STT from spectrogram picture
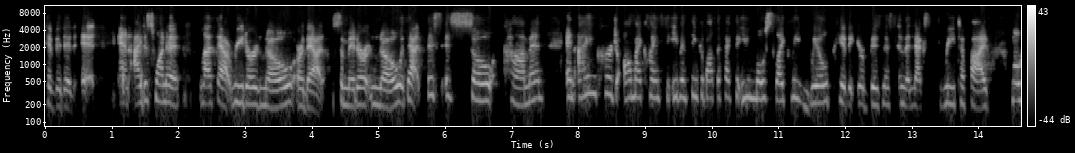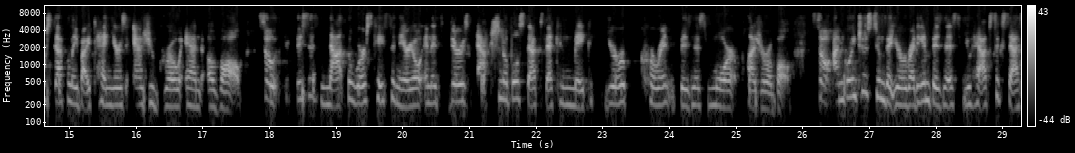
pivoted it. And I just want to let that reader know or that submitter know that this is so common. And I encourage all my clients to even think about the fact that you most likely will pivot your business in the next three to five, most definitely by 10 years as you grow and evolve. So this is not the worst case scenario and it's there's actionable steps that can make your current business more pleasurable. So I'm going to assume that you're already in business, you have success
